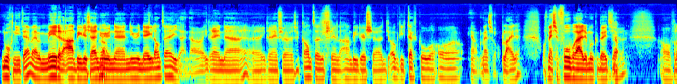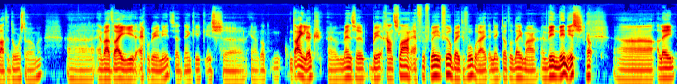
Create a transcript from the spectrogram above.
nog niet. Hè? We hebben meerdere aanbieders hè? Nu, Ja. in, uh, nu in Nederland. Hè? Je zei, nou, iedereen, uh, iedereen heeft zijn kanten, de verschillende aanbieders, uh, die ook die tactical ja, mensen opleiden. Of mensen voorbereiden, moet ik het beter zeggen. Ja. Of laten doorstromen. En wat wij hier echt proberen neer te zetten, denk ik, is ja, dat uiteindelijk mensen gaan slagen en veel beter voorbereid. En ik denk dat het alleen maar een win-win is. Ja. alleen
